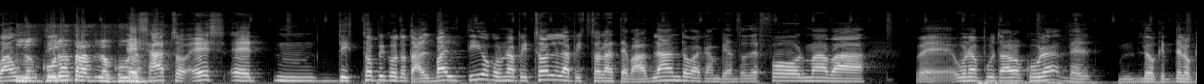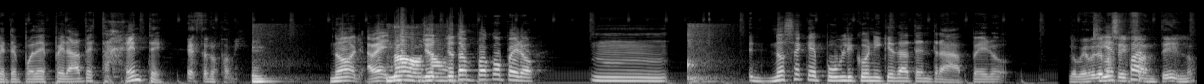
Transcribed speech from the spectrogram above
va un Locura tras locura. Exacto, es eh, mm, distópico total. Va el tío con una pistola y la pistola te va hablando, va cambiando de forma, va. eh, una puta locura de lo, que, de lo que te puede esperar de esta gente. Este no es para mí. No, a ver, No, yo, no. yo tampoco, pero. mm, no sé qué público ni qué edad tendrá, pero. Lo veo demasiado infantil, ¿no?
